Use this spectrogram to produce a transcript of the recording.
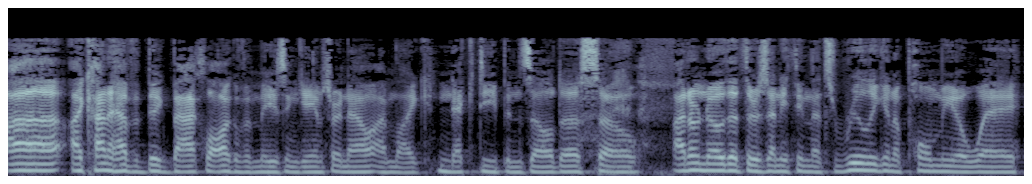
uh, I kind of have a big backlog of amazing games right now. I'm like neck deep in Zelda, so I don't know that there's anything that's really going to pull me away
